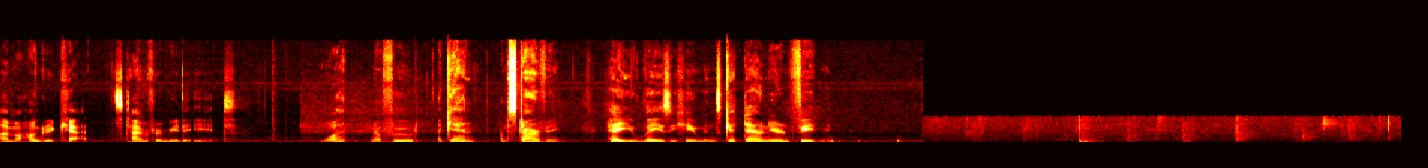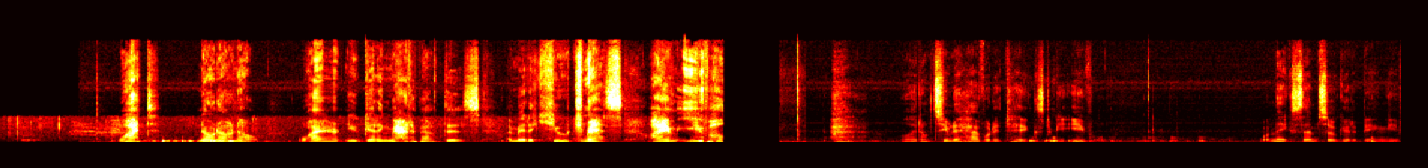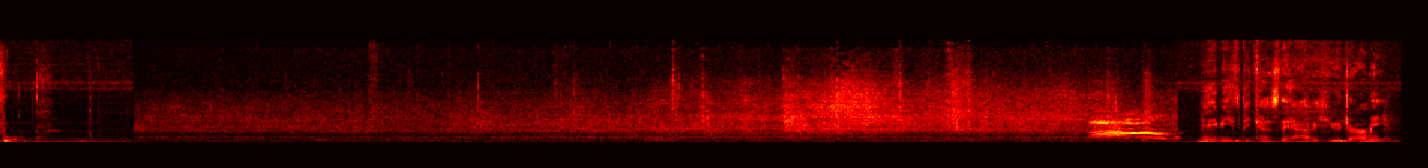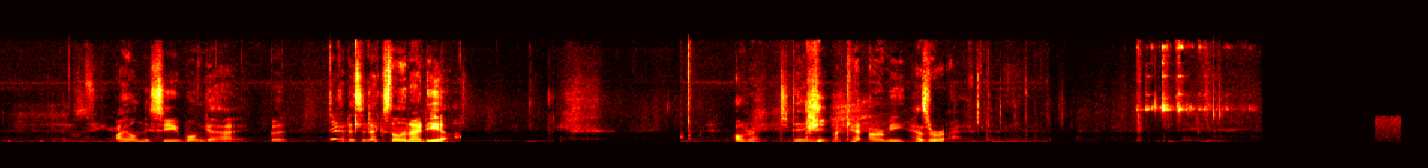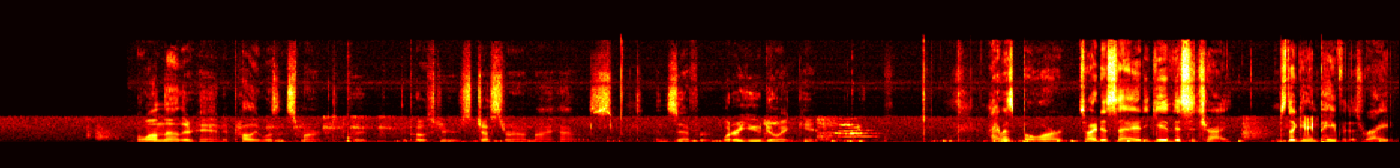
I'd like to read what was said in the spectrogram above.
I'm a hungry cat. It's time for me to eat. What? No food? Again? I'm starving. Hey, you lazy humans, get down here and feed me. What? No, no, no. Why aren't you getting mad about this? I made a huge mess. I am evil. well, I don't seem to have what it takes to be evil. What makes them so good at being evil? Because they have a huge army. I only see one guy, but that is an excellent idea. Alright, today my cat army has arrived. Well, on the other hand, it probably wasn't smart to put the posters just around my house. And Zephyr, what are you doing here? I was bored, so I decided to give this a try. I'm still getting paid for this, right?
